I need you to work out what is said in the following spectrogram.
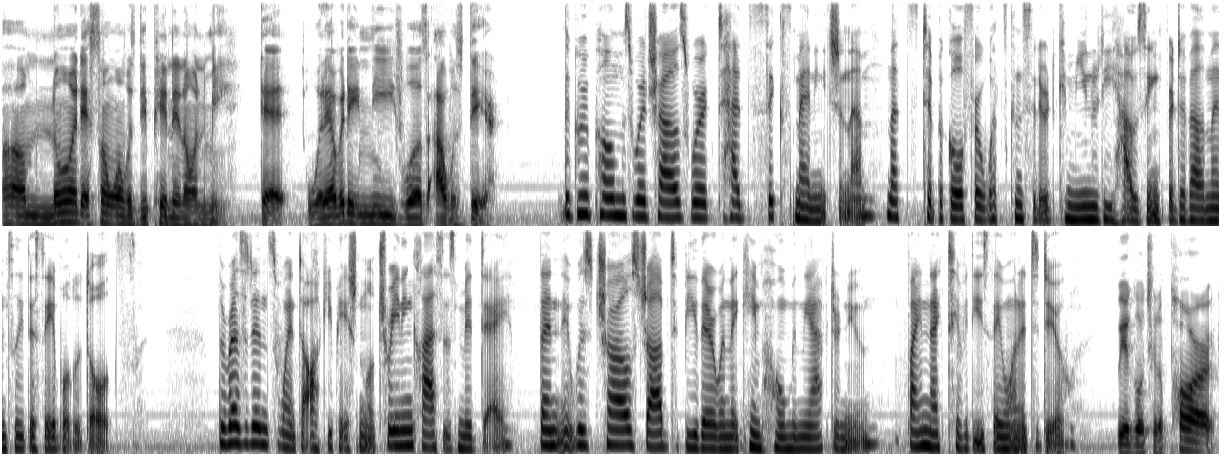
um, knowing that someone was dependent on me, that whatever their needs was, I was there. The group homes where Charles worked had six men each in them. That's typical for what's considered community housing for developmentally disabled adults. The residents went to occupational training classes midday, then it was Charles' job to be there when they came home in the afternoon, find activities they wanted to do. We'd go to the park,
